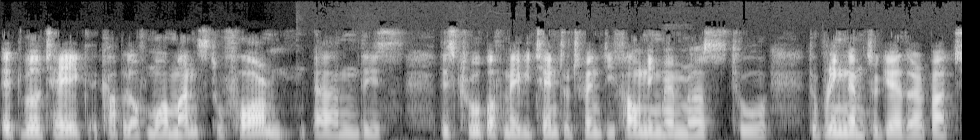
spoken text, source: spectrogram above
it will take a couple of more months to form um, this this group of maybe 10 to 20 founding members to to bring them together. But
